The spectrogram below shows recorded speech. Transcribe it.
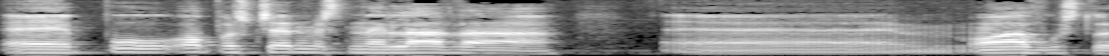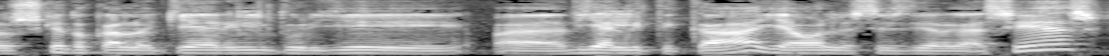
ε, που όπως ξέρουμε στην Ελλάδα ο Αύγουστος και το καλοκαίρι λειτουργεί διαλυτικά για όλες τις διεργασίες.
